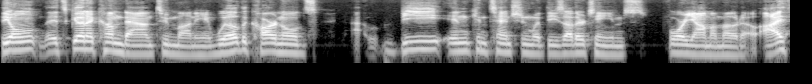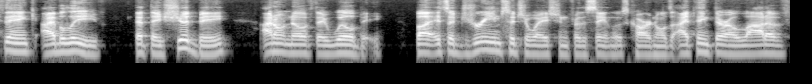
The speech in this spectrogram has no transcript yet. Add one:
The only it's going to come down to money. Will the Cardinals uh, be in contention with these other teams for Yamamoto? I think, I believe that they should be. I don't know if they will be, but it's a dream situation for the St. Louis Cardinals. I think there are a lot of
